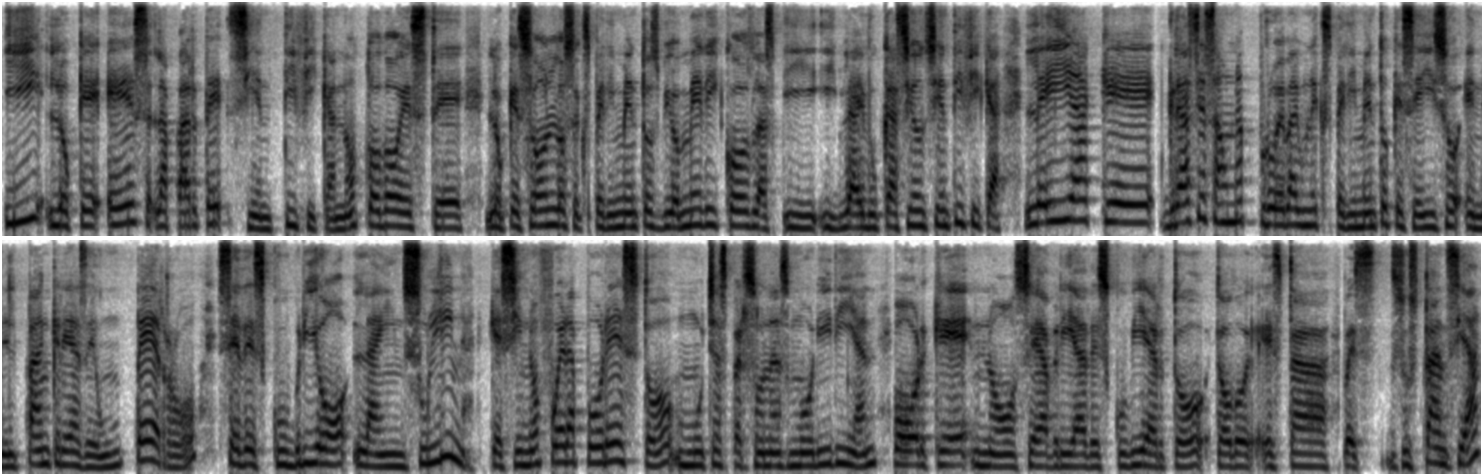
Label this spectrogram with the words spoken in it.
y lo que es la parte científica. ¿no? Todo este, lo que son los experimentos biomédicos las, y, la educación científica. Leía que gracias a una prueba y un experimento que se hizo en el páncreas de un perro, se descubrió la insulina, que si no fuera por esto, muchas personas morirían porque no se habría descubierto toda esta pues, sustancia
